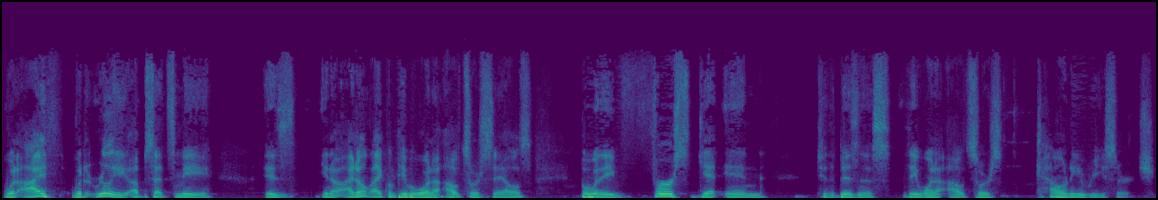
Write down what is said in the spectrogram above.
what I what it really upsets me is you know I don't like when people want to outsource sales, but when they first get in to the business, they want to outsource county research,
